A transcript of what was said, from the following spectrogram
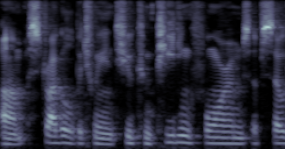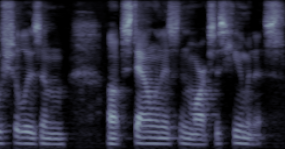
um, a struggle between two competing forms of socialism, uh, Stalinist and Marxist humanists.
